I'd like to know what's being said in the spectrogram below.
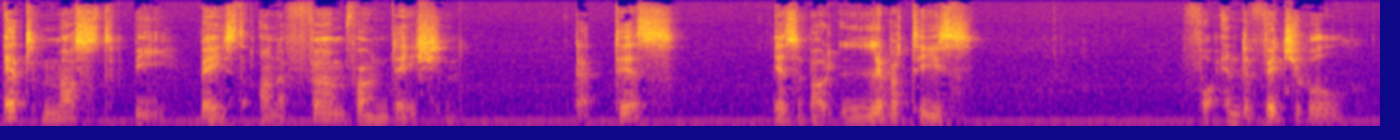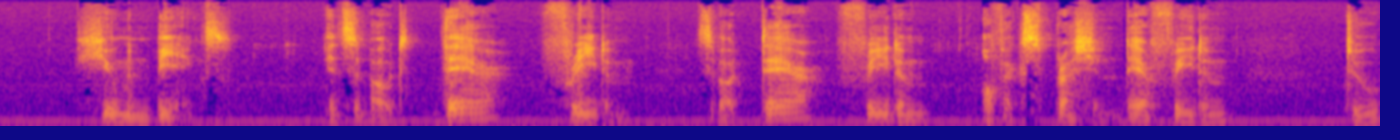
it must be based on a firm foundation that this is about liberties for individual human beings. It's about their freedom. It's about their freedom of expression, their freedom to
